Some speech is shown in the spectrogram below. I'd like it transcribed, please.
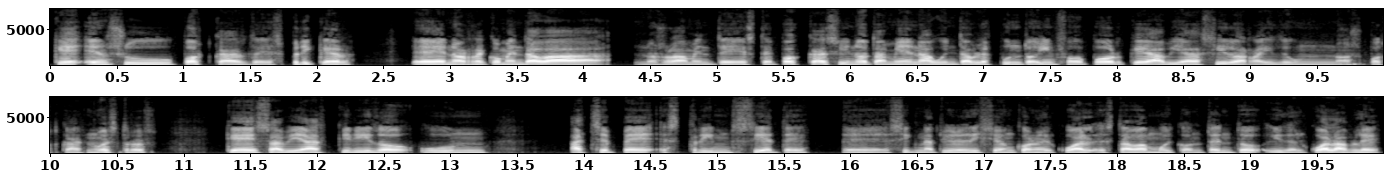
que en su podcast de Spreaker eh, nos recomendaba no solamente este podcast, sino también a wintables.info, porque había sido a raíz de unos podcasts nuestros que se había adquirido un HP Stream 7 eh, Signature Edition con el cual estaba muy contento y del cual hablé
